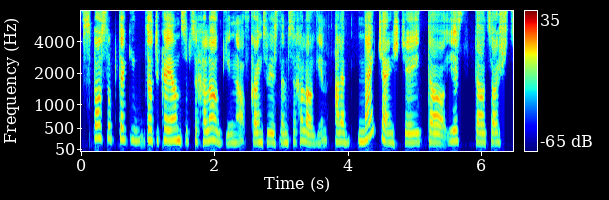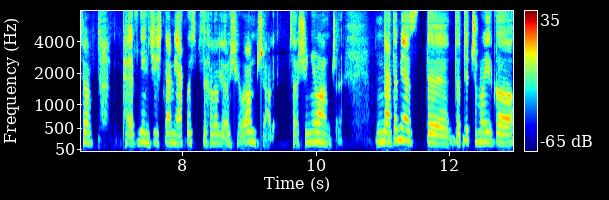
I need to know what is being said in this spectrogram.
w sposób taki dotykający psychologii, no w końcu jestem psychologiem, ale najczęściej to jest to coś, co pewnie gdzieś tam jakoś z psychologią się łączy, ale co się nie łączy. Natomiast e, dotyczy mojego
